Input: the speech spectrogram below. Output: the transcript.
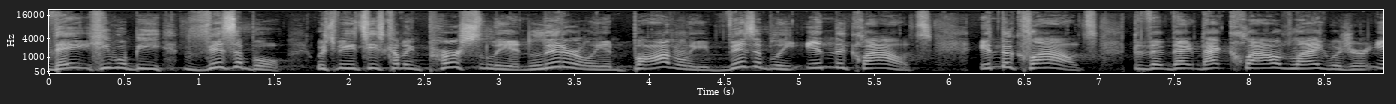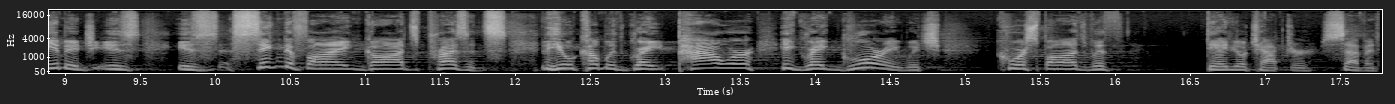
They, he will be visible, which means he's coming personally and literally and bodily, visibly in the clouds. In the clouds. The, that, that cloud language or image is, is signifying God's presence. And he will come with great power and great glory, which corresponds with Daniel chapter 7.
